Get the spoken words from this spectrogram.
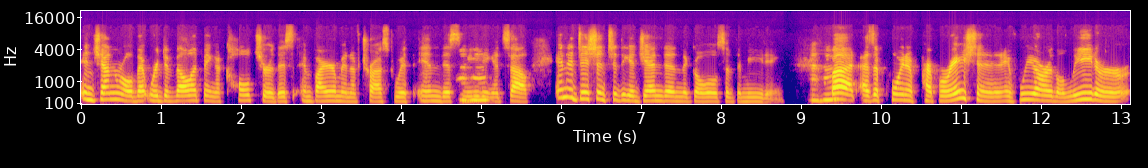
in general, that we're developing a culture, this environment of trust within this mm-hmm. meeting itself, in addition to the agenda and the goals of the meeting. Mm-hmm. But as a point of preparation, if we are the leader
